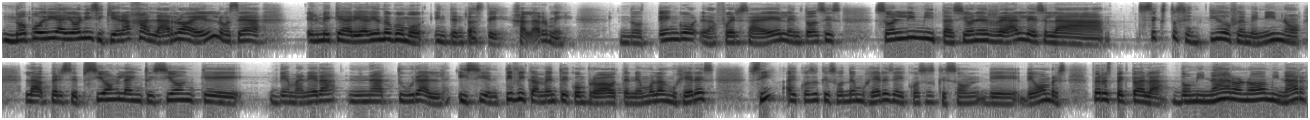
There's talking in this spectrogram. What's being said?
no podría yo ni siquiera jalarlo a él. O sea, él me quedaría viendo como intentaste jalarme. No tengo la fuerza a él. Entonces, son limitaciones reales. La sexto sentido femenino, la percepción, la intuición que de manera natural y científicamente comprobado tenemos las mujeres, sí, hay cosas que son de mujeres y hay cosas que son de, de hombres. Pero respecto a la dominar o no dominar,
